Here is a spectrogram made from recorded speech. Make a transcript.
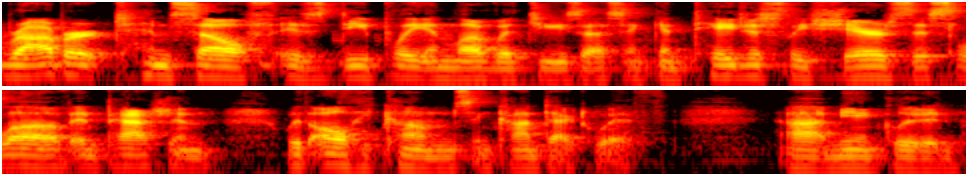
Robert himself is deeply in love with Jesus and contagiously shares this love and passion with all he comes in contact with, uh, me included.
